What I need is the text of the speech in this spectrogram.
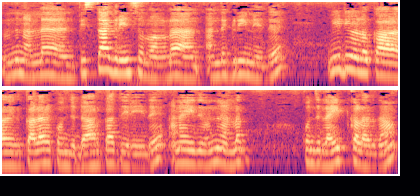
வந்து நல்ல பிஸ்தா கிரீன் சொல்லுவாங்கல்ல அந்த- கிரீன் இது. வீடியோவில் கா கலர் கொஞ்சம் டார்க்காக தெரியுது. ஆனால் இது வந்து நல்லா கொஞ்சம் லைட் கலர் தான்.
